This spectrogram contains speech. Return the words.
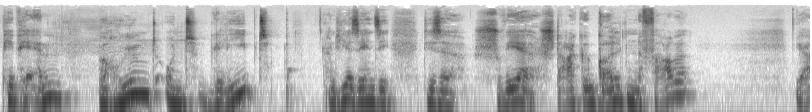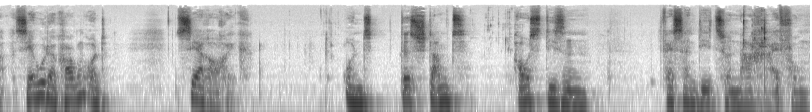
ppm berühmt und geliebt. Und hier sehen Sie diese schwer, starke, goldene Farbe. Ja, sehr guter Koggen und sehr rauchig. Und das stammt aus diesen Fässern, die zur Nachreifung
